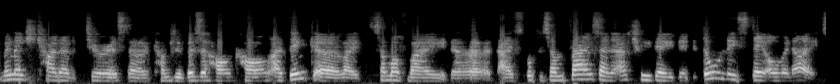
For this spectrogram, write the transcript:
mainland China tourists uh, come to visit Hong Kong, I think uh, like some of my uh, I spoke to some friends and actually they, they don't really stay overnight.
